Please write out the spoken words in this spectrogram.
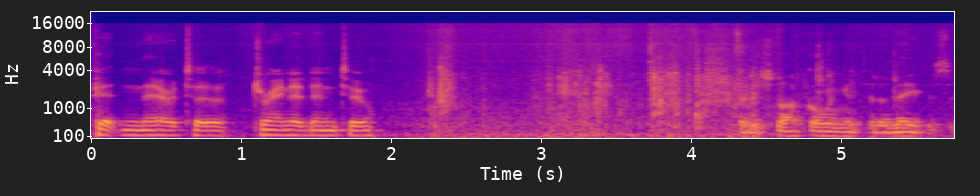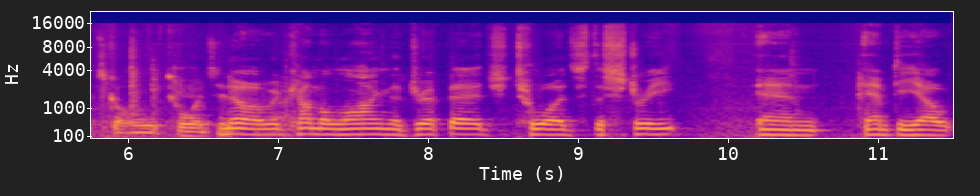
pit in there to drain it into. But it's not going into the neighbors, it's going towards. his No, it would garage. come along the drip edge towards the street and empty out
